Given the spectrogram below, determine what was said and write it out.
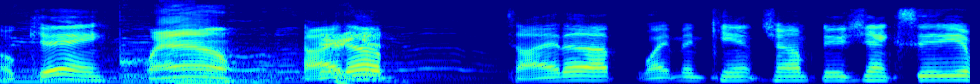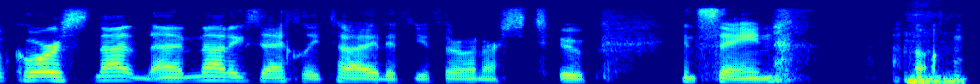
Okay. Wow. Tied Very up. Tied up. White men can't jump. New Jack City, of course, not uh, not exactly tied if you throw in our two insane um,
